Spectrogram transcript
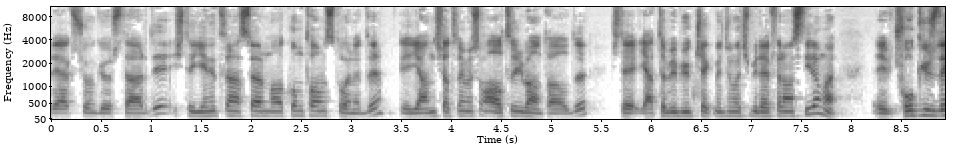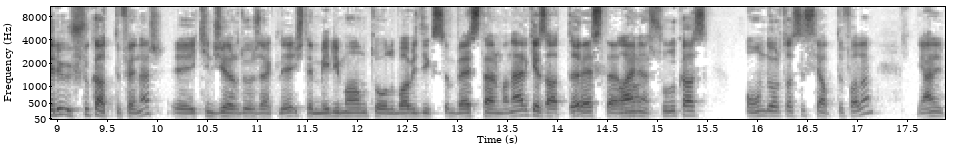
reaksiyon gösterdi. İşte yeni transfer Malcolm Thomas da oynadı. E, yanlış hatırlamıyorsam 6 rebound aldı. İşte ya tabii büyük çekmece maçı bir referans değil ama e, çok yüzleri üçlük attı Fener. E, ikinci yarıda özellikle. İşte Melih Mahmutoğlu, Bobby Dixon, Westerman herkes attı. Westerman. Aynen. Sulukas 14 asist yaptı falan. Yani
